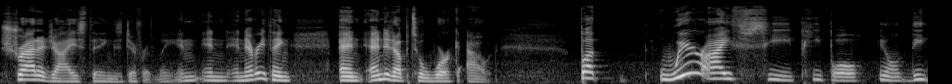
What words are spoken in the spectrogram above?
strategize things differently and, and, and everything and ended up to work out. But where I see people, you know, the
